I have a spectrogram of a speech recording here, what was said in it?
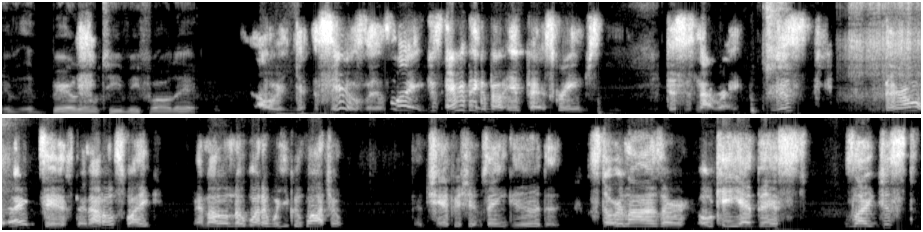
if, if barely on TV for all that. Oh, yeah, seriously, it's like just everything about Impact screams this is not right. Just they're on AXS, they're not on Spike, and I don't on nobody where you can watch them. The championships ain't good. The storylines are okay at best. It's like just,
